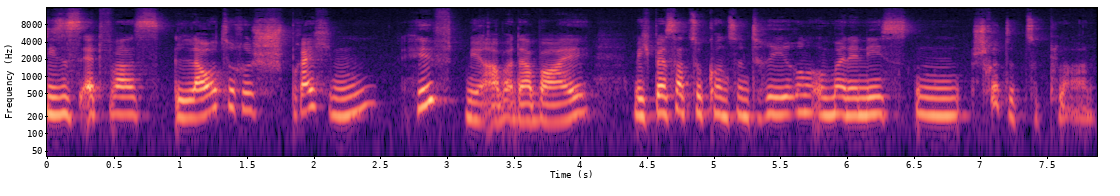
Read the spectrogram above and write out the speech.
Dieses etwas lautere Sprechen hilft mir aber dabei, mich besser zu konzentrieren und meine nächsten Schritte zu planen.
